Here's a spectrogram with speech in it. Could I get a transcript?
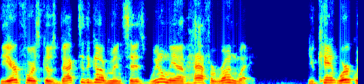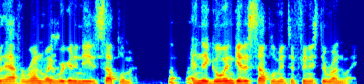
the Air Force goes back to the government and says, We only have half a runway. You can't work with half a runway. We're going to need a supplement. and they go and get a supplement to finish the runway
